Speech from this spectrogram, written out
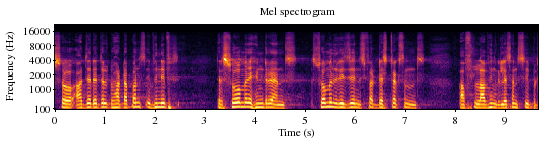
So as a result, what happens, even if there are so many hindrance, so many reasons for destructions of loving relationship, but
